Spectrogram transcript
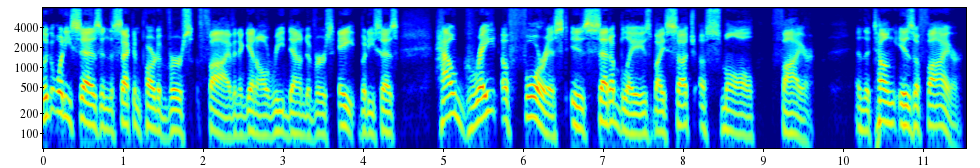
look at what he says in the second part of verse 5. And again, I'll read down to verse 8. But he says, How great a forest is set ablaze by such a small fire. And the tongue is a fire,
